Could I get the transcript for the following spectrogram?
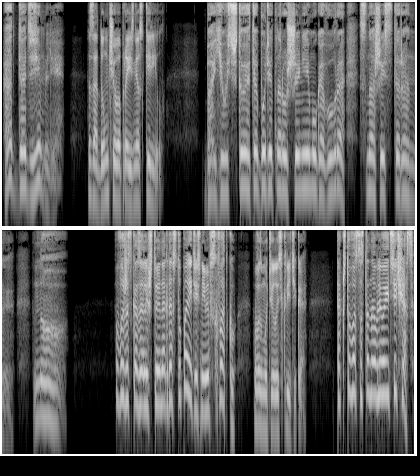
«Отдадим ли?» — задумчиво произнес Кирилл. «Боюсь, что это будет нарушением уговора с нашей стороны, но...» «Вы же сказали, что иногда вступаете с ними в схватку», — возмутилась критика. «Так что вас останавливает сейчас?»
